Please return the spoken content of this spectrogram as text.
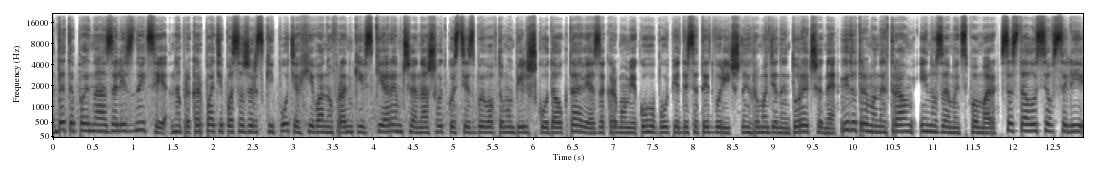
ДТП на залізниці на Прикарпатті пасажирський потяг Івано-Франківський Яремче на швидкості збив автомобіль Шкода Октавія, за кермом якого був 52-річний громадянин Туреччини. Від отриманих травм іноземець помер. Все сталося в селі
